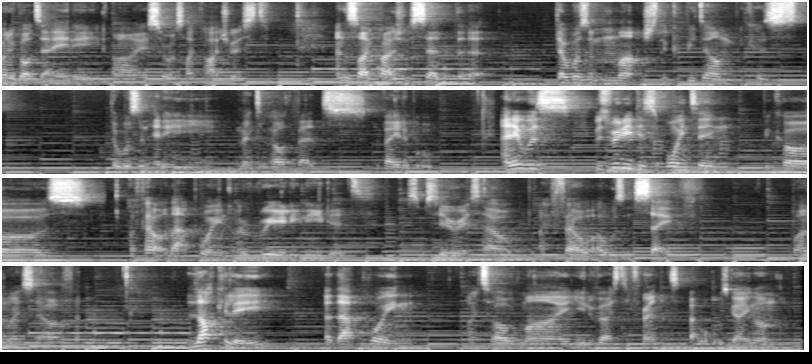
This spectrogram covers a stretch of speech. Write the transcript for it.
when I got to A&E, I saw a psychiatrist, and the psychiatrist said that there wasn't much that could be done because there wasn't any mental health beds available. And it was it was really disappointing because I felt at that point I really needed some serious help. I felt I wasn't safe by myself. Luckily, at that point, I told my university friends about what was going on.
